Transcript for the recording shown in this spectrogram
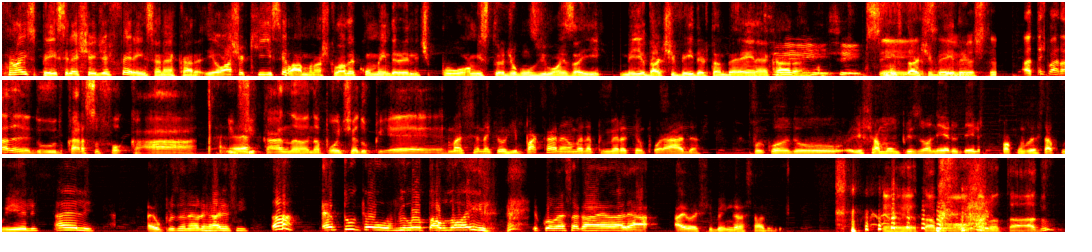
Final Space, ele é cheio de referência, né, cara? Eu acho que, sei lá, mano, acho que o Lord Commander, ele, tipo, uma mistura de alguns vilões aí. Meio Darth Vader também, né, cara? Sim, sim. Sim, Muito Darth sim, Vader. bastante. Até as paradas, né? Do, do cara sufocar e É. ficar na, na pontinha do pé. Uma cena que eu ri pra caramba na primeira temporada foi quando ele chamou um prisioneiro dele pra conversar com ele. Aí ele. Aí o prisioneiro reage assim: Ah, é tu que o vilão tá usando aí. E começa a galhar. Aí eu achei bem engraçado. É, tá bom, anotado.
